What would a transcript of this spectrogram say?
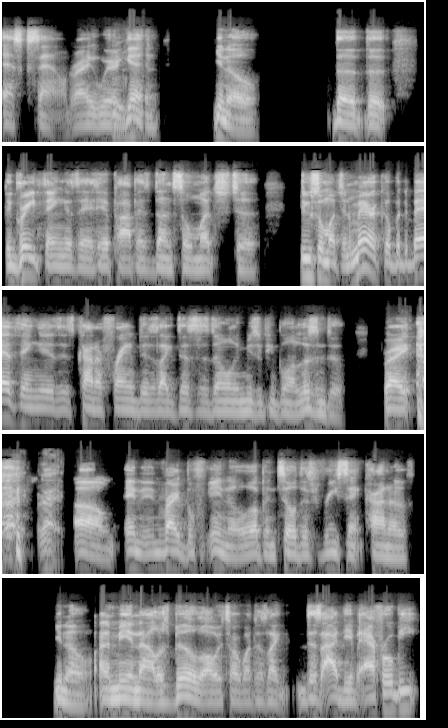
esque sound, right? Where mm-hmm. again, you know, the the the great thing is that hip hop has done so much to do so much in America, but the bad thing is it's kind of framed as like this is the only music people want to listen to, right? Right. um, and, and right before you know, up until this recent kind of, you know, and me and Knowledge Bill always talk about this like this idea of Afrobeat,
